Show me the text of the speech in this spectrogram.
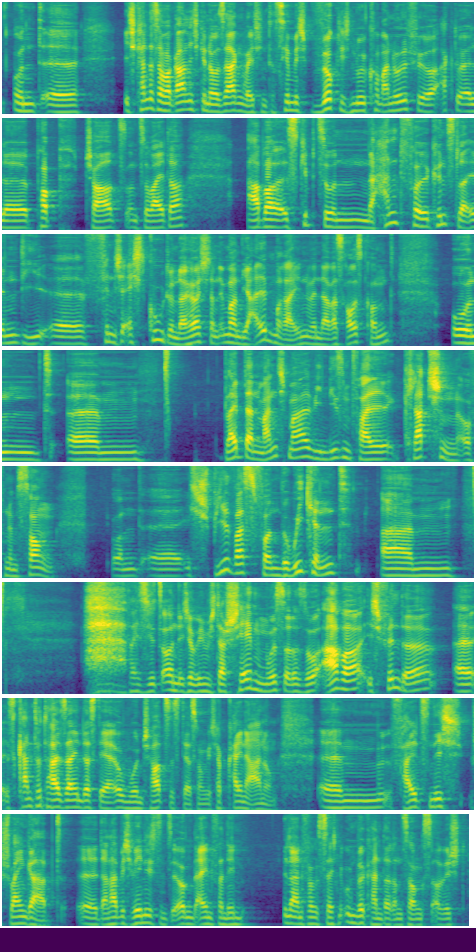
Und äh, ich kann das aber gar nicht genau sagen, weil ich interessiere mich wirklich 0,0 für aktuelle Pop-Charts und so weiter. Aber es gibt so eine Handvoll KünstlerInnen, die äh, finde ich echt gut und da höre ich dann immer in die Alben rein, wenn da was rauskommt. Und ähm, bleibt dann manchmal, wie in diesem Fall, klatschen auf einem Song. Und äh, ich spiele was von The Weeknd. Ähm, weiß ich jetzt auch nicht, ob ich mich da schämen muss oder so, aber ich finde, äh, es kann total sein, dass der irgendwo in Charts ist, der Song. Ich habe keine Ahnung. Ähm, falls nicht, Schwein gehabt. Äh, dann habe ich wenigstens irgendeinen von den, in Anführungszeichen, unbekannteren Songs erwischt.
